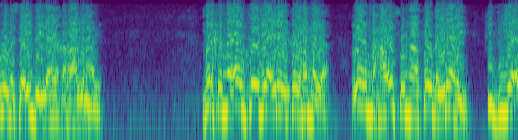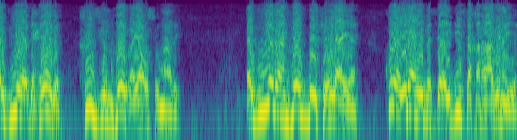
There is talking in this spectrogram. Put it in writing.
kuwa masaajidda ilaahay kharaabinaaya marka ma-aalkoodiia ilaahay ka warramaya lahum maxaa u sugnaatow dha ilaahay fi dunyaa adduunyada dhexdeeda khizyun hoog ayaa u sugnaaday. Adduunyadan hoog bay ka helaayaan kuwa ilaahay masaajidiisa kharaabinaya.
